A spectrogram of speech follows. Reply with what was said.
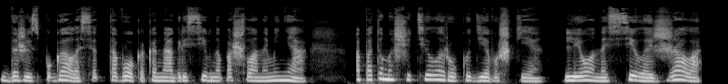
Даже испугалась от того, как она агрессивно пошла на меня, а потом ощутила руку девушки. Леона с силой сжала,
